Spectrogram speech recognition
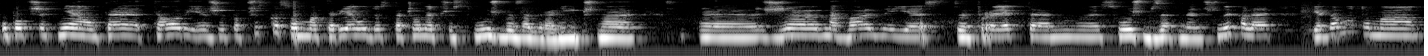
upowszechniają te teorie, że to wszystko są materiały dostarczone przez służby zagraniczne, E, że Nawalny jest projektem służb zewnętrznych, ale wiadomo, to ma,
